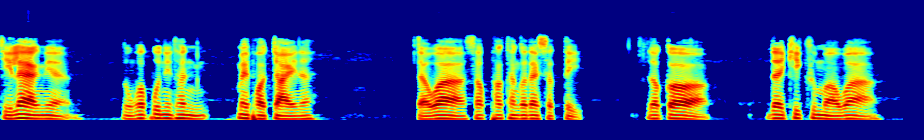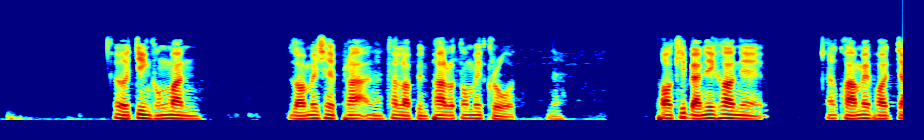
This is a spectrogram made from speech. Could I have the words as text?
ทีแรกเนี่ย หลวงพ่อพูดนี่ท่านไม่พอใจนะ แต่ว่าสักพักท่านก็ได้สติ แล้วก็ได้คิดขึ้นมาว่า เออจริงของมัน เราไม่ใช่พระนะถ้าเราเป็นพระเราต้องไม่โกรธนะพอคิดแบบนี้เข้าเนี่ยความไม่พอใจ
